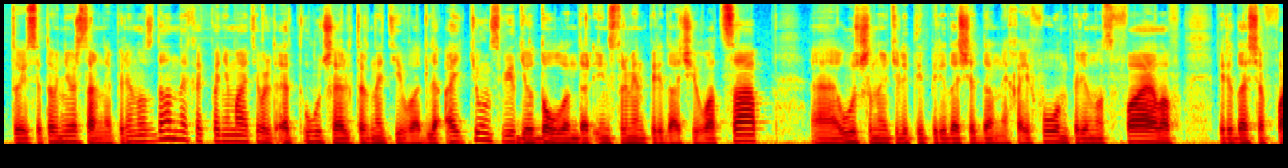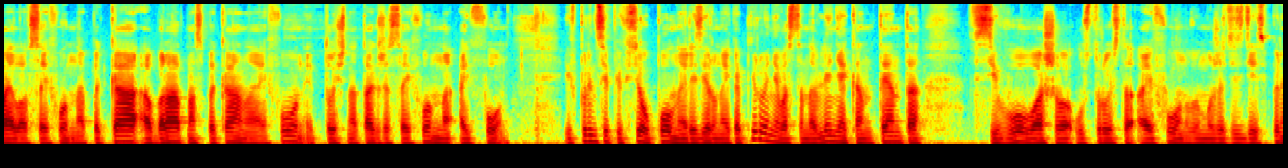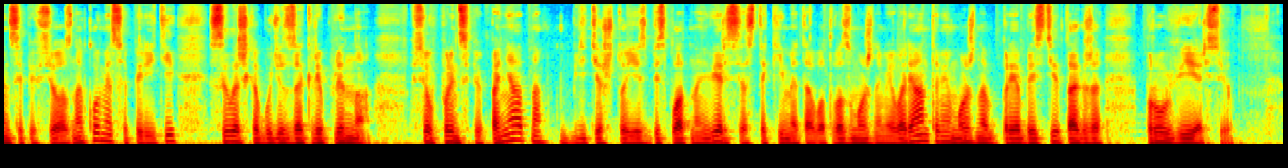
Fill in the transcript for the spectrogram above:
То есть это универсальный перенос данных, как понимаете. Это лучшая альтернатива для iTunes, видео Downloader, инструмент передачи WhatsApp, улучшенные утилиты передачи данных iPhone, перенос файлов, передача файлов с iPhone на ПК, обратно с ПК на iPhone и точно так же с iPhone на iPhone. И в принципе все полное резервное копирование, восстановление контента всего вашего устройства iPhone. Вы можете здесь в принципе все ознакомиться, перейти, ссылочка будет закреплена. Все в принципе понятно. Видите, что есть бесплатная версия с такими-то вот возможными вариантами. Можно приобрести также про версию.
